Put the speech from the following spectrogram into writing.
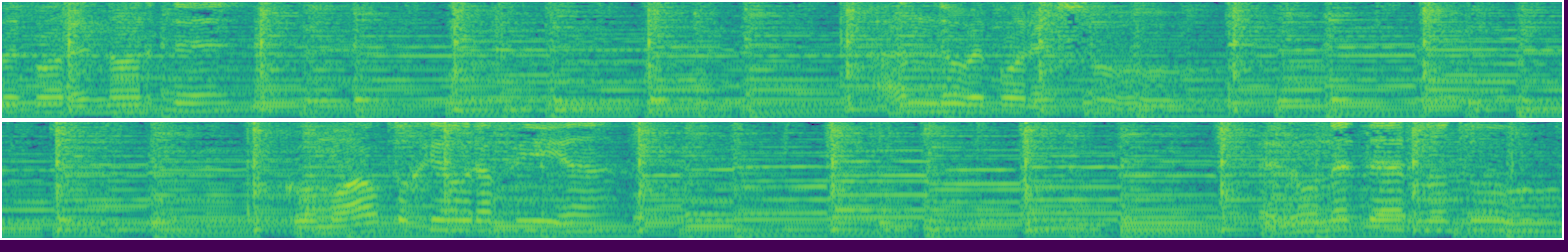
Anduve por el norte, anduve por el sur, como autogeografía en un eterno tour.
